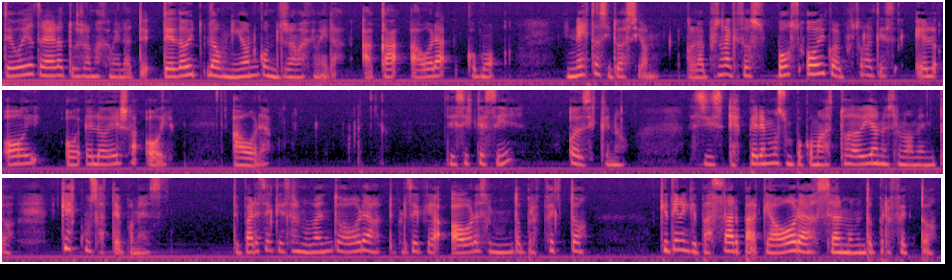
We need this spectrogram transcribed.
te voy a traer a tu llama gemela, te, doy la unión con tu llama gemela, acá, ahora, como en esta situación, con la persona que sos vos hoy, con la persona que es él hoy, o él o ella hoy, ahora. ¿Decís que sí o decís que no? Decís, esperemos un poco más, todavía no es el momento. ¿Qué excusas te pones? ¿Te parece que es el momento ahora? ¿Te parece que ahora es el momento perfecto? ¿Qué tiene que pasar para que ahora sea el momento perfecto?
